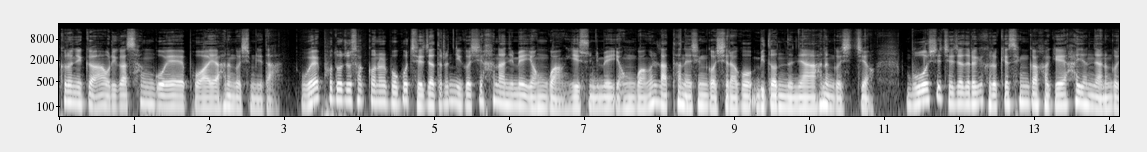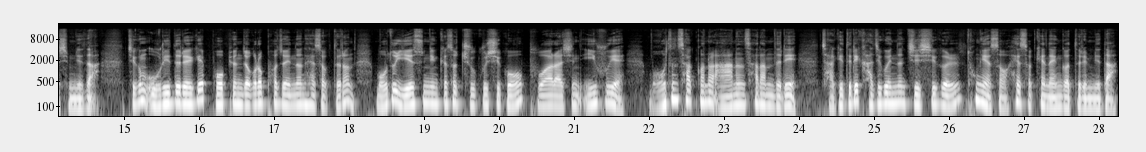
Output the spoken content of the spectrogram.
그러니까 우리가 상고해 보아야 하는 것입니다. 왜 포도주 사건을 보고 제자들은 이것이 하나님의 영광, 예수님의 영광을 나타내신 것이라고 믿었느냐 하는 것이지요. 무엇이 제자들에게 그렇게 생각하게 하였냐는 것입니다. 지금 우리들에게 보편적으로 퍼져 있는 해석들은 모두 예수님께서 죽으시고 부활하신 이후에 모든 사건을 아는 사람들이 자기들이 가지고 있는 지식을 통해서 해석해 낸 것들입니다.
